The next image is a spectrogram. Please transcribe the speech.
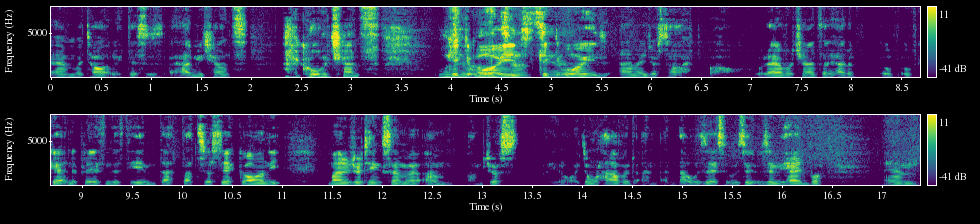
Um, I thought like this is I had my chance, a goal chance. Was kicked a it wide, chance, kicked yeah. it wide, and I just thought, oh, whatever chance I had of, of, of getting a place in this team, that that's just it. Gone. He, manager thinks I'm a, I'm I'm just you know I don't have it, and, and that was it. It was it was in my head, but um,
